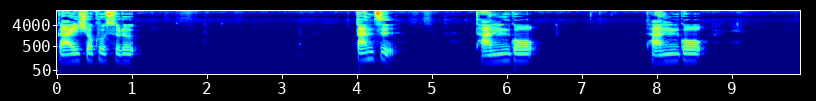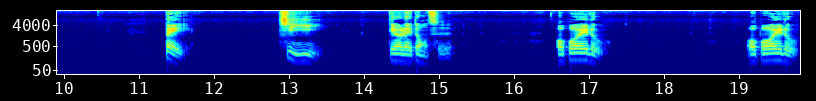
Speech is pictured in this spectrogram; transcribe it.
外食する。单字。 単語、単語、背、记忆，第二类动词。覚える、覚える。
